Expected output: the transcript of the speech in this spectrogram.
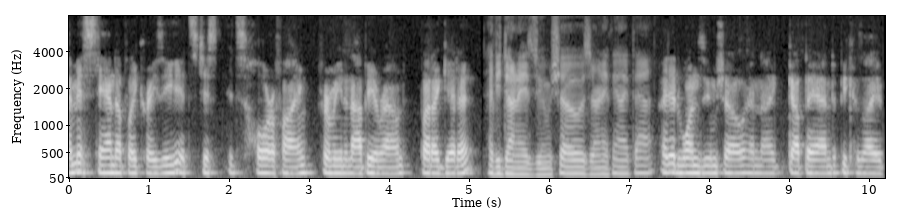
I miss stand up like crazy. It's just, it's horrifying for me to not be around, but I get it. Have you done any Zoom shows or anything like that? I did one Zoom show and I got banned because I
